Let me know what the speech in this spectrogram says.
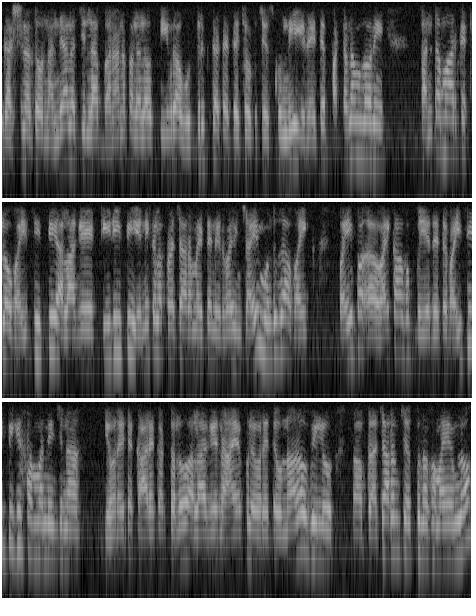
ఘర్షణతో నంద్యాల జిల్లా బనానపల్లిలో తీవ్ర ఉద్రిక్తత అయితే చోటు చేసుకుంది. ఇదైతే పట్టణంలోని సంత మార్కెట్లో వైసీపీ అలాగే టీడీపీ ఎన్నికల ప్రచారం అయితే నిర్వహించాయి. ముందుగా వై వైప- ఏదైతే వైసీపీకి సంబంధించిన ఎవరైతే కార్యకర్తలు అలాగే నాయకులు ఎవరైతే ఉన్నారో వీళ్ళు ప్రచారం చేస్తున్న సమయంలో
